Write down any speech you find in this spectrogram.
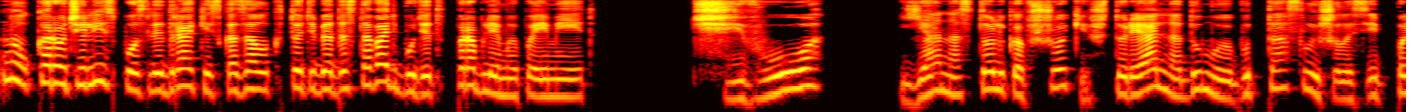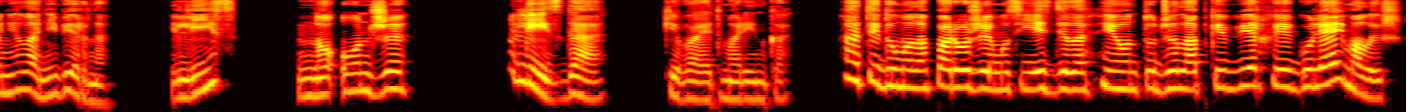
«Ну, короче, Лис после драки сказал, кто тебя доставать будет, проблемы поимеет». «Чего?» Я настолько в шоке, что реально думаю, будто ослышалась и поняла неверно. «Лис? Но он же...» «Лис, да», — кивает Маринка. А ты думала, по роже ему съездила, и он тут же лапки вверх и гуляй, малыш?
